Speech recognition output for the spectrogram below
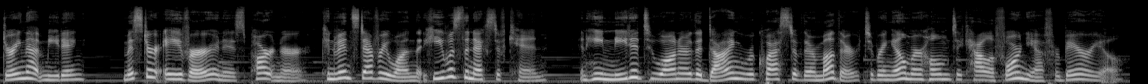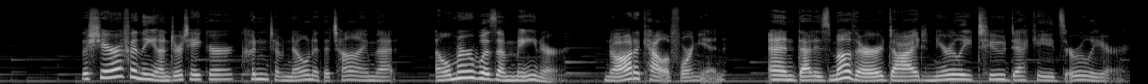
During that meeting, Mr. Aver and his partner convinced everyone that he was the next of kin and he needed to honor the dying request of their mother to bring Elmer home to California for burial. The sheriff and the undertaker couldn't have known at the time that Elmer was a Mainer, not a Californian, and that his mother died nearly two decades earlier.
